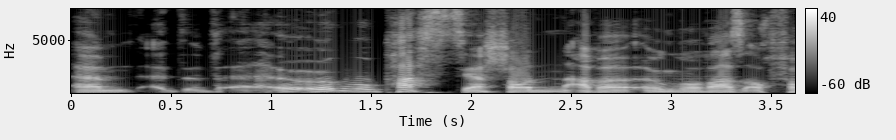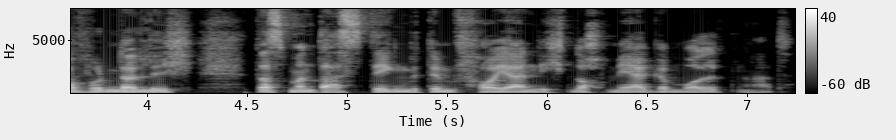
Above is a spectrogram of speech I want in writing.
Ähm, äh, irgendwo passt's ja schon, aber irgendwo war es auch verwunderlich, dass man das Ding mit dem Feuer nicht noch mehr gemolken hat.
